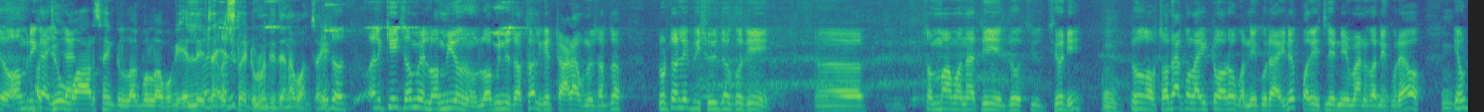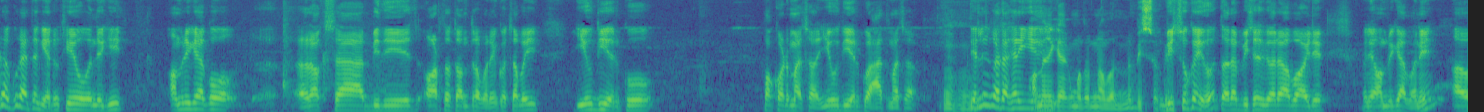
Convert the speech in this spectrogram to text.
अमेरिका, त्यो वार चाहिँ लगभग लगभग यसले चाहिँ एस्कलेट हुन दिँदैन भन्छ कि? अलिक केही समय लमियो लमिनु सक्छ अलिकति टाढा हुनसक्छ। टोटल्ली विश्वयुद्धको चाहिँ सम्भावना चाहिँ जो थियो नि त्यो अब सदाको लागि टरो भन्ने कुरा होइन परिस्थितिले निर्माण गर्ने कुरा हो। एउटा कुरा त हेर्नु के हो भनेदेखि अमेरिकाको रक्षा विदेश अर्थतन्त्र भनेको सबै युदीहरूको पकडमा छ युदीहरूको हातमा छ। त्यसले गर्दाखेरि यो- अमेरिकाको मात्र नभन्नु विश्वको। विश्वकै हो तर विशेष गरेर अब अहिले मैले अमेरिका भने अब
